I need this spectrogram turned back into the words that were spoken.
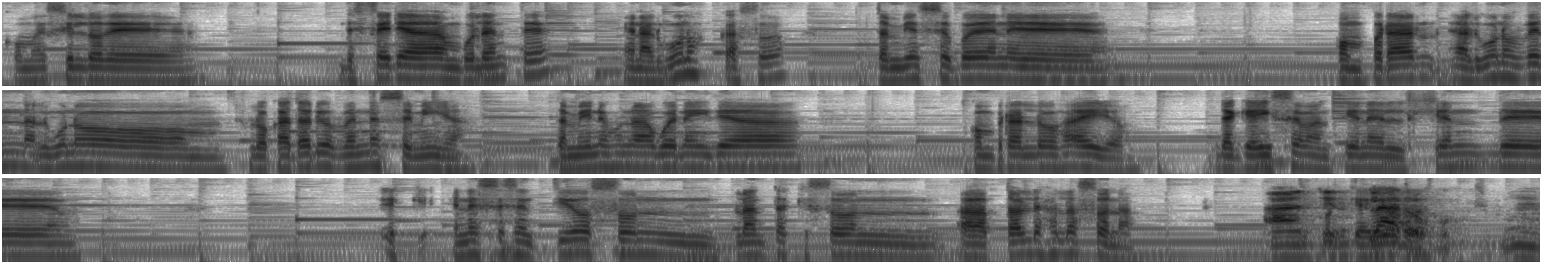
¿cómo decirlo?, de, de feria ambulante, en algunos casos también se pueden eh, comprar, algunos venden, algunos locatarios venden semillas. También es una buena idea comprarlos a ellos, ya que ahí se mantiene el gen de... Es que en ese sentido son plantas que son adaptables a la zona. Ah, entiendo, claro. Mm.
